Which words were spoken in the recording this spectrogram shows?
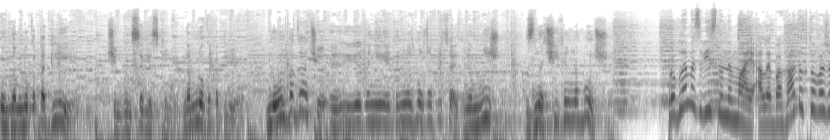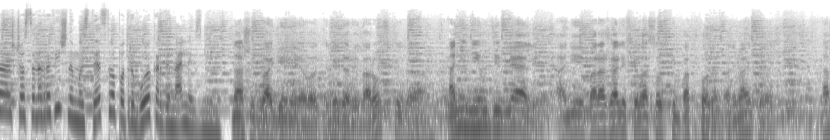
он намного подлее чем был советский мир, намного подлее. Но он богаче, э, и это, не, это невозможно отрицать. В нем ниш значительно больше. Проблеми, звісно, немає, але багато хто вважає, що сценографічне мистецтво потребує кардинальних змін. Наши два гения, вот лидер и Боровский, да, они не удивляли, они поражали философским подходом, понимаете? Там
